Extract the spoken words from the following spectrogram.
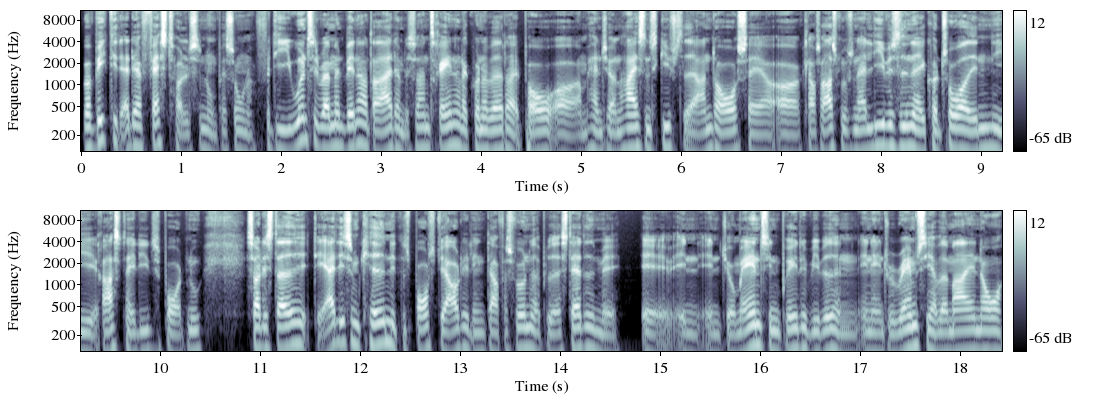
hvor vigtigt er det at fastholde sådan nogle personer? Fordi uanset hvad man vender og drejer dem, det så er en træner, der kun har været der et par år, og om Hans Jørgen Heisen skiftede af andre årsager, og Claus Rasmussen er lige ved siden af i kontoret inde i resten af elitesport nu, så er det stadig, det er ligesom kæden i den sportslige afdeling, der er forsvundet og blevet erstattet med øh, en, en Joe Manns, en Britte, vi ved, en, en Andrew Ramsey har været meget ind over,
